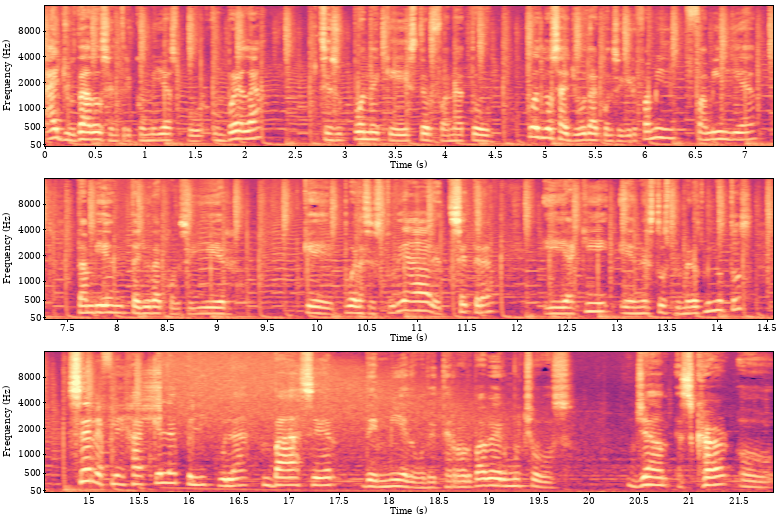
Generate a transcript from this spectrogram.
ayudados entre comillas por Umbrella. Se supone que este orfanato pues los ayuda a conseguir familia, también te ayuda a conseguir que puedas estudiar, etcétera y aquí en estos primeros minutos se refleja que la película va a ser de miedo, de terror. Va a haber muchos jump scare o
